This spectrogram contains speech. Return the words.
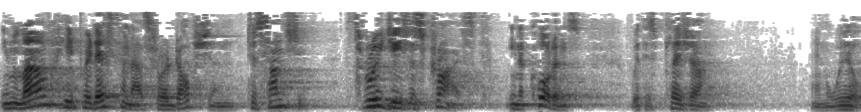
In love, he predestined us for adoption to sonship through Jesus Christ in accordance with his pleasure and will.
